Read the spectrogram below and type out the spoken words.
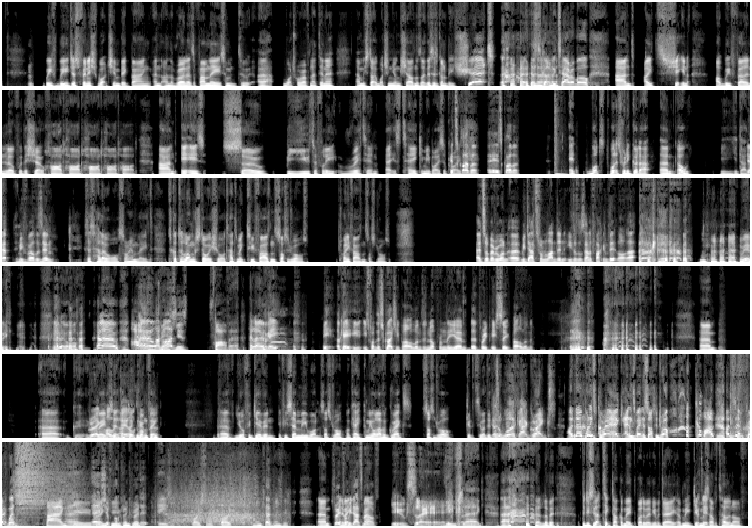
we we just finished watching Big Bang and on the run as a family, something to uh, watch while we're having our dinner, and we started watching Young Sheldon. I was like, this is going to be shit. this is going to be terrible, and I shit you. Know, uh, we fell in love with the show hard, hard, hard, hard, hard, and it is so beautifully written. Uh, It's taking me by surprise it's clever. It is clever. it what's what it's really good at. Um, oh, your dad. Yep, me father's in. He says, "Hello, all. Sorry, I'm late. To cut a long story short, had to make two thousand sausage rolls, twenty thousand sausage rolls. Heads up, everyone. Uh, my dad's from London. He doesn't sound a fucking bit like that. really? Hello. Hello. Hello, I'm what? Father. Hello. okay. He, okay, he, he's from the scratchy part of London, not from the um, the three piece suit part of London. um. Uh, Greg Graham said, I clicked the wrong Cooper. thing. Uh, you're forgiven if you send me one sausage roll. Okay, can we all have a Greg's sausage roll. Good to see what I It doesn't there. work at Greggs. I know, but it's Greg, and he's made a sausage roll. Come on, I deserve credit. Where? Thank you, There's thank you, thank you, credit. Jesus Christ on a bike. thank you, thank you. Um, Straight anyway, from your dad's mouth. You slag. you slag. Uh, I love it. Did you see that TikTok I made, by the way, the other day of me giving myself a telling off?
